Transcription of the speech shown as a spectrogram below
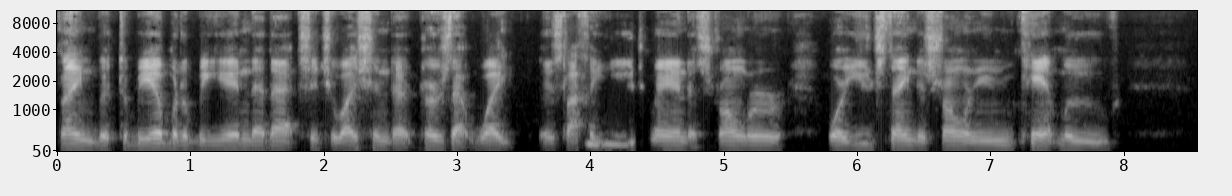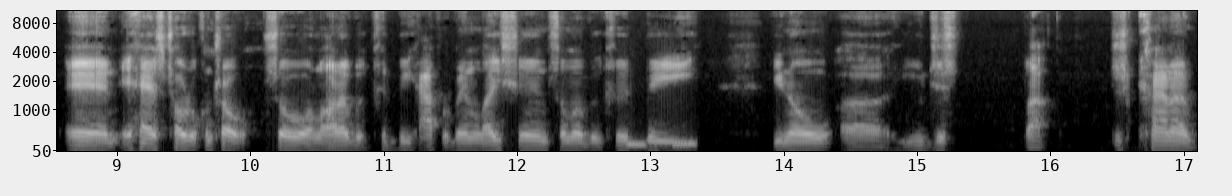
thing, but to be able to be into that situation that there's that weight. It's like mm-hmm. a huge man that's stronger or a huge thing that's stronger and you can't move. And it has total control. So a lot of it could be hyperventilation. Some of it could mm-hmm. be, you know, uh, you just like just kind of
